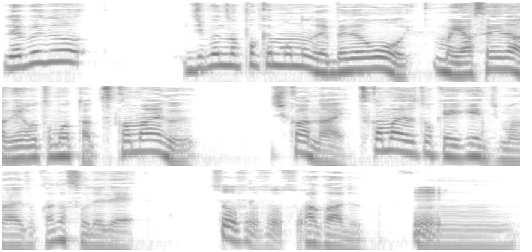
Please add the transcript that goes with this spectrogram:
レベル、自分のポケモンのレベルを、まあ、野生で上げようと思ったら捕まえるしかない。捕まえると経験値もらえるから、それでそうそうそうそう。上がる。う。うんん。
